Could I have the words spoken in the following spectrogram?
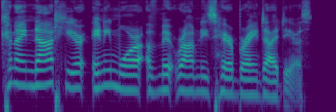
can I not hear any more of Mitt Romney's harebrained ideas?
